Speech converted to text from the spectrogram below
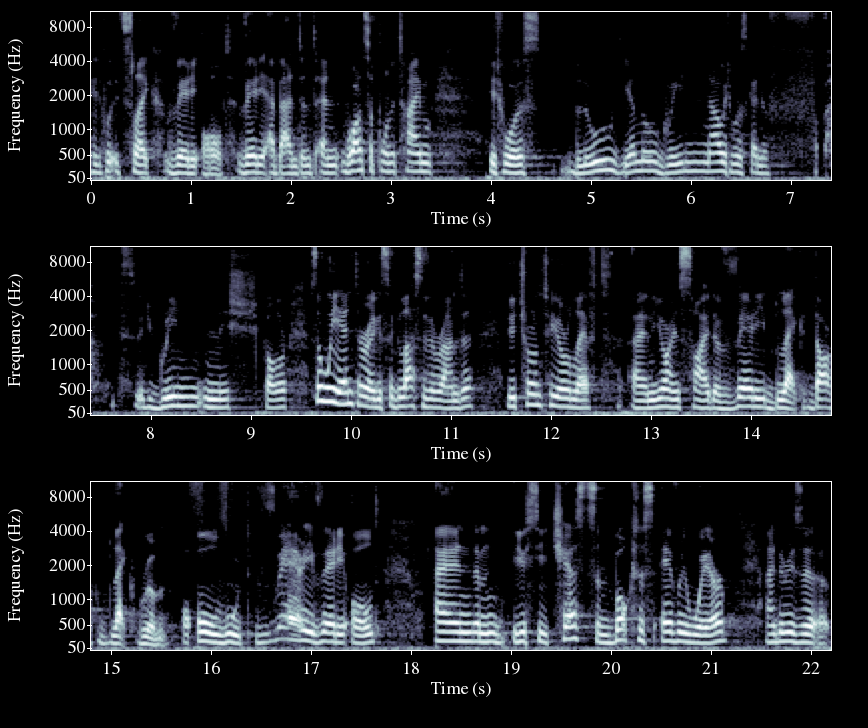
it, it's like very old, very abandoned. And once upon a time, it was blue, yellow, green. Now it was kind of uh, greenish color. So we enter, it's a glass veranda. You turn to your left, and you're inside a very black, dark black room, all wood, very, very old. And um, you see chests and boxes everywhere, and there is a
